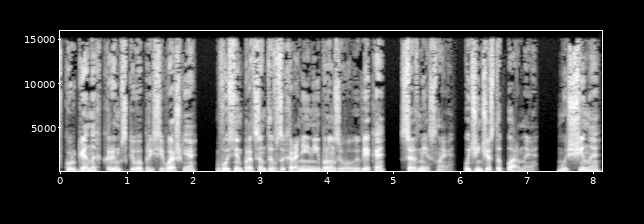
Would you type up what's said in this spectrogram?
В курганах крымского присевашья 8% захоронений бронзового века совместные, очень часто парные, мужчина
